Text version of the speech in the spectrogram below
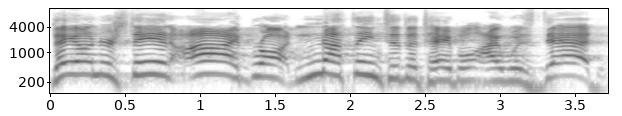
They understand I brought nothing to the table. I was dead.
